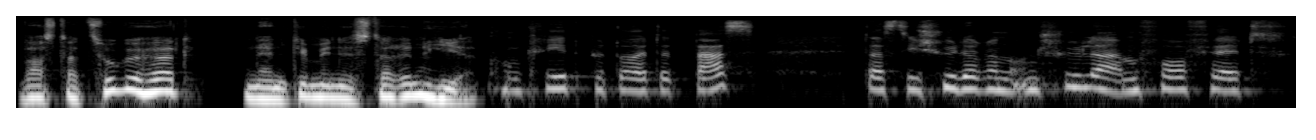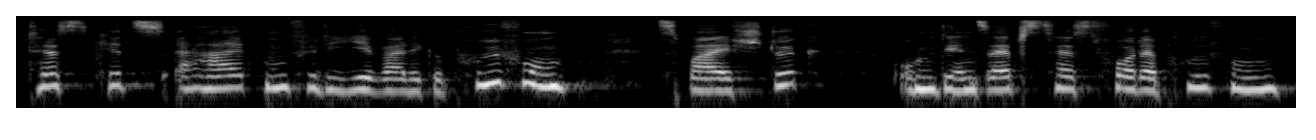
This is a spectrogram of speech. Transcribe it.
Was dazugehört, nennt die Ministerin hier. Konkret bedeutet das, dass die Schülerinnen und Schüler im Vorfeld Testkits erhalten für die jeweilige Prüfung, zwei Stück, um den Selbsttest vor der Prüfung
